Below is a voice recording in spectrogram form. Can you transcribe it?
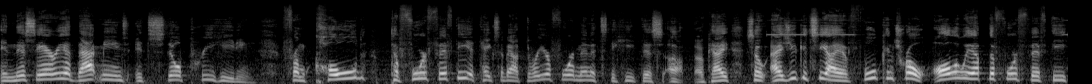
in this area. That means it's still preheating. From cold to 450, it takes about three or four minutes to heat this up. Okay. So as you can see, I have full control all the way up to 450.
